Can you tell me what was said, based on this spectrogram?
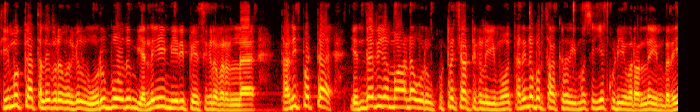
திமுக தலைவர் அவர்கள் ஒருபோதும் எல்லையை மீறி பேசுகிறவர் அல்ல. தனிப்பட்ட எந்த விதமான ஒரு குற்றச்சாட்டுகளையுமோ தனிநபர் தாக்குதலையுமோ செய்யக்கூடியவர் அல்ல என்பதை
